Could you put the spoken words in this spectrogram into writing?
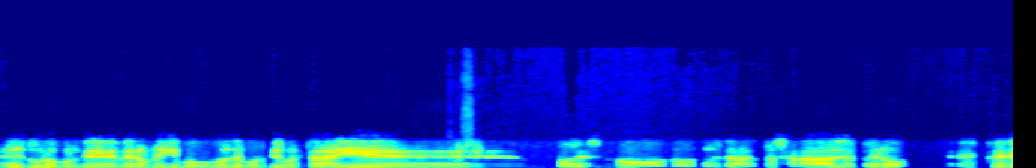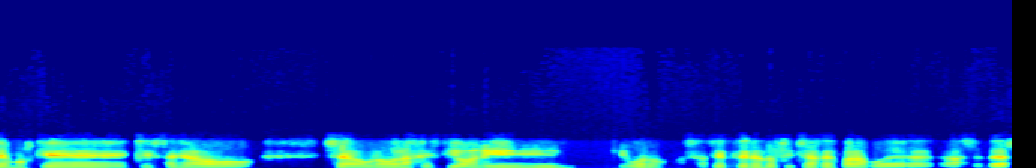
es duro porque ver a un equipo como el Deportivo estar ahí, eh, Pues sí. pues no, no, no es, da- no es agradable, pero esperemos que, que este año se haga una buena gestión y, y bueno, se acierten en los fichajes para poder ascender.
